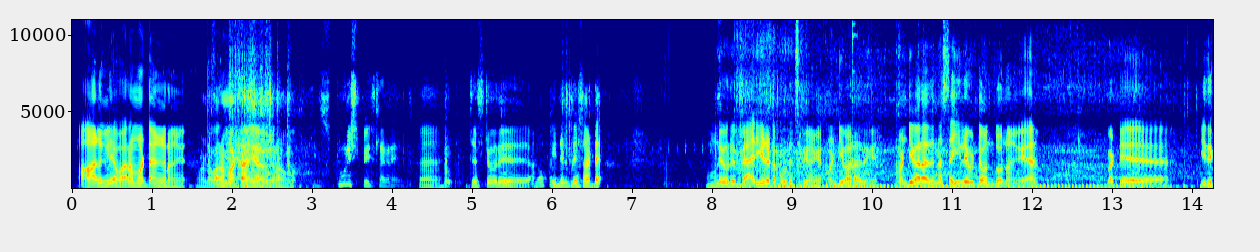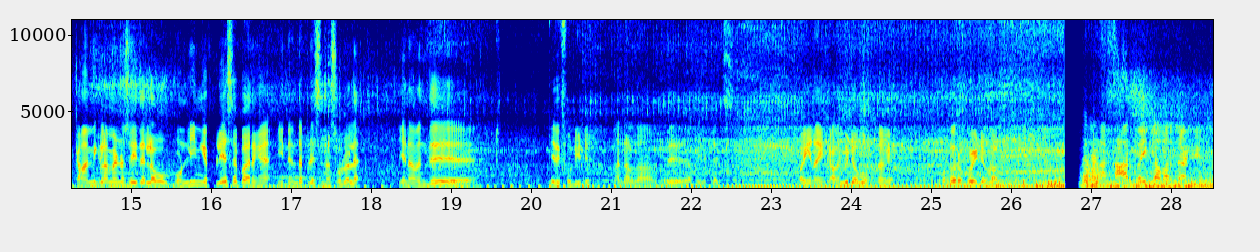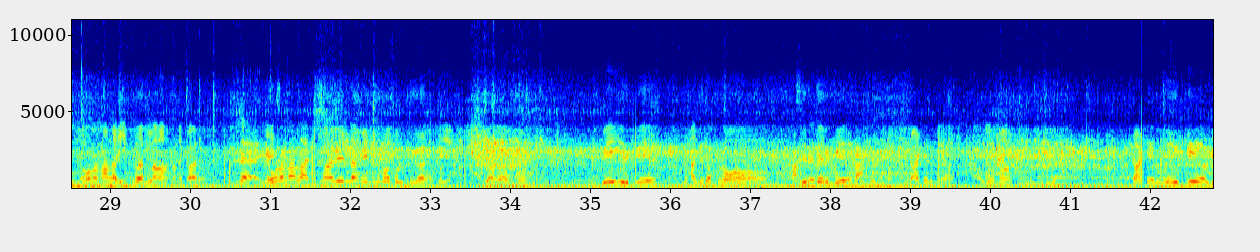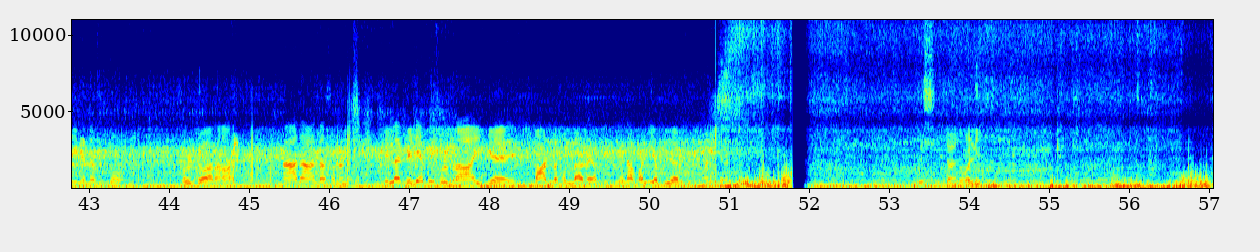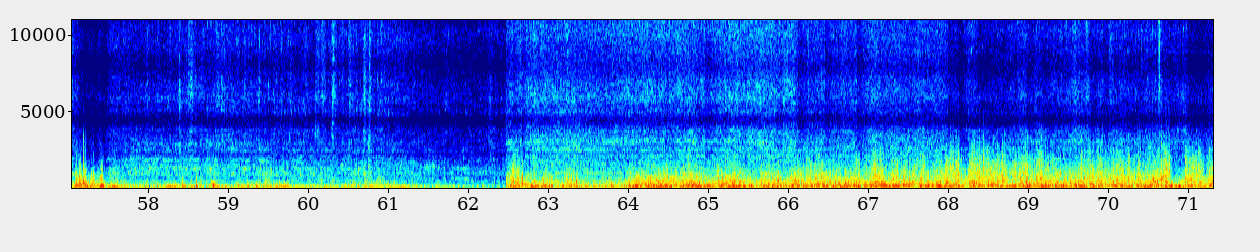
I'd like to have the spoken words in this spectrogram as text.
ஆளுங்களே வரமாட்டாங்கிறாங்க. அவனை வரமாட்டாங்கங்கிறாமா இது டூரிஸ்ட் பிளேஸ்ல கிடையாது. ஆ ஜஸ்ட் ஒரு ஹிடன் பிளேஸ் ஆட்ட. முன்னாடி ஒரு பேரிகேட்டாக போட்டு வச்சுருக்காங்க. வண்டி வராதுங்க. வண்டி வராதுன்னா சைடில் விட்டு வந்தோம் நாங்கள் பட்டு இது காமிக்கலாமா என்ன சொல்லி தெரியல. ஒன்லி நீங்கள் பிளேஸை பாருங்கள் இது எந்த பிளேஸ் நான் சொல்லலை. ஏன்னா வந்து எதுக்கு சொல்லிட்டு. அதனால தான் வந்து அப்படி விட்டாச்சு. ஓகே நாங்கள் கிளம்பிட்டோமோ. நாங்கள் கொண்டு வர போயிட்டு. நான் கார் பைக்லாம் வரதானே? எவ்வளோ நாள்? பைக் வரலாம் ஆனால் கார் இல்லை எவ்வளோ நாள் அதிகமாகவே இல்லாமல் என்னமோ சொல்லிட்டுருக்காங்க பையன் அதான் பேய் இருக்கு அதுக்கப்புறம் சிறுத்தை இருக்கு. காட்டு இருக்குயா ஐயோமா காட்டு எருமை இருக்கு அப்படின்னு என்னமோ சொல்லிட்டு வரான். நான் தான் அதான் சொன்னேன். எல்லாம் வெளியே போய் சொல்கிறான் இங்கே பாட்டில் சொல்லாத அப்படின்னு. ஏன்னா வழி அப்படிதான் இருக்கு நினைக்கிறேன். இதாங்க வழி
